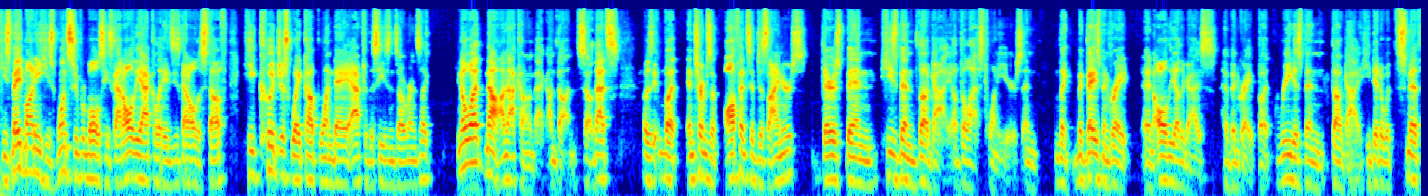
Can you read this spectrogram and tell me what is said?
he's made money, he's won Super Bowls, he's got all the accolades, he's got all the stuff. He could just wake up one day after the season's over and it's like, you know what? No, I'm not coming back. I'm done. So that's but in terms of offensive designers, there's been he's been the guy of the last 20 years. And like McVay's been great and all the other guys have been great, but Reid has been the guy. He did it with Smith,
